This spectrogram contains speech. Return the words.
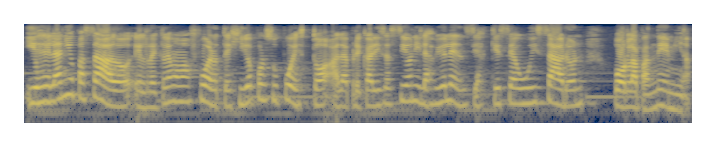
Y desde el año pasado, el reclamo más fuerte giró por supuesto a la precarización y las violencias que se agudizaron por la pandemia.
